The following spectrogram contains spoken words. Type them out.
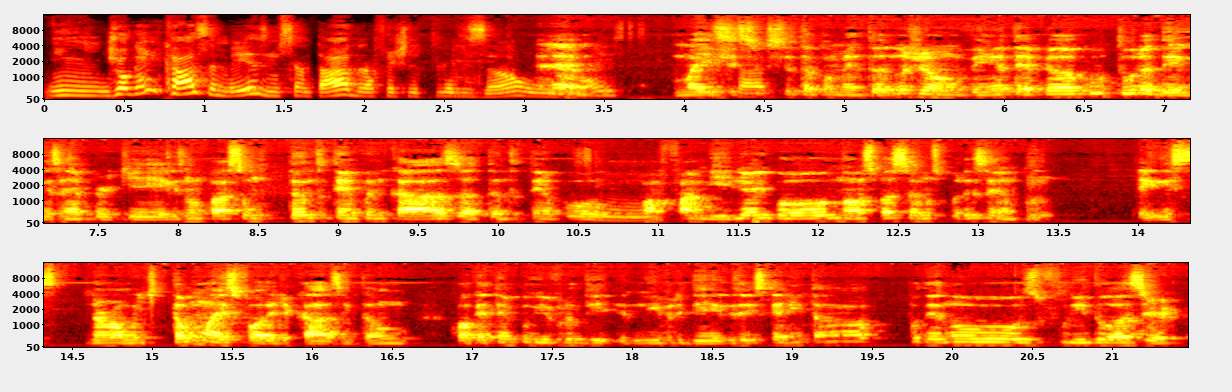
em jogar em casa mesmo, sentado na frente da televisão. É, mais... Mas isso que você está comentando, João, vem até pela cultura deles, né? Porque eles não passam tanto tempo em casa, tanto tempo Sim. com a família, igual nós passamos, por exemplo. Eles normalmente estão mais fora de casa, então qualquer tempo livre, de, livre deles, eles querem estar tá podendo usufruir do lazer.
